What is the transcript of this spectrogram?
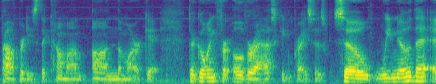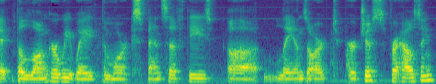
properties that come on, on the market. They're going for over asking prices. So we know that the longer we wait, the more expensive these uh, lands are to purchase for housing.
